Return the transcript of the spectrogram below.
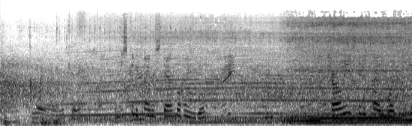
Okay. I'm just gonna kind of stand behind you. Charlie is gonna tell you what to do.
